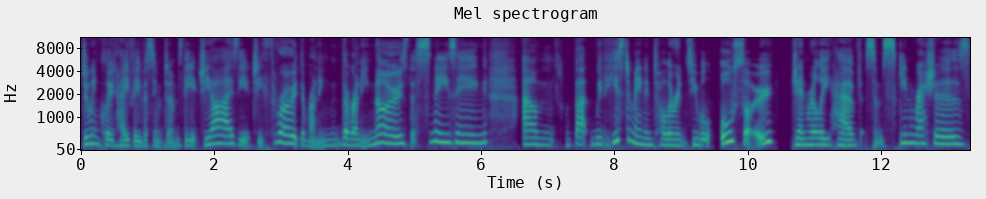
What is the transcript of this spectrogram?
do include hay fever symptoms: the itchy eyes, the itchy throat, the running, the runny nose, the sneezing. Um, but with histamine intolerance, you will also generally have some skin rashes.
